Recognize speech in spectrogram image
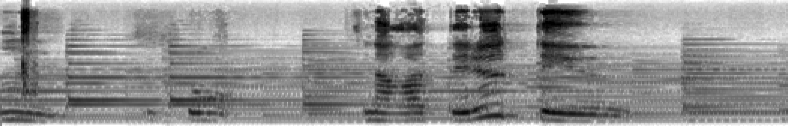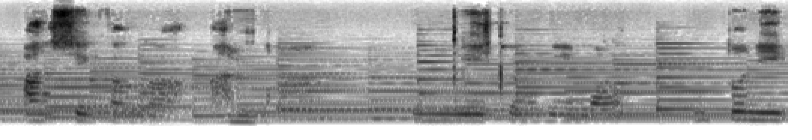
うんずっとつながってるっていう安心感があるな。うん、いい人のメンバー本当に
